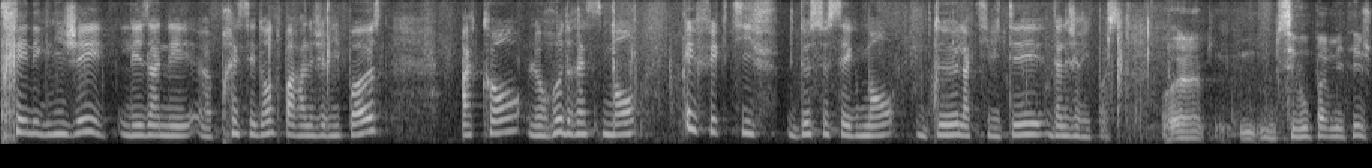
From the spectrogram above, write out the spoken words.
très négligée les années précédentes par Algérie Post. À quand le redressement effectif de ce segment de l'activité d'Algérie Post euh, Si vous permettez, je,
